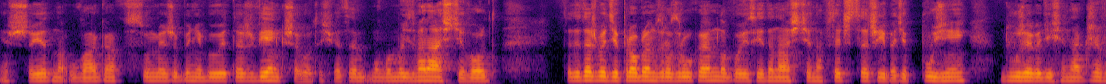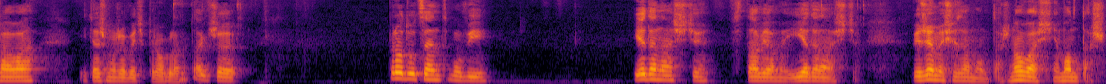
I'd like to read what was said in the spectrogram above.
Jeszcze jedna uwaga, w sumie, żeby nie były też większe, bo te świece mogą być 12 V. Wtedy też będzie problem z rozruchem, no bo jest 11 na wtyczce, czyli będzie później, dłużej będzie się nagrzewała i też może być problem. Także producent mówi 11, wstawiamy 11. Bierzemy się za montaż. No właśnie, montaż.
